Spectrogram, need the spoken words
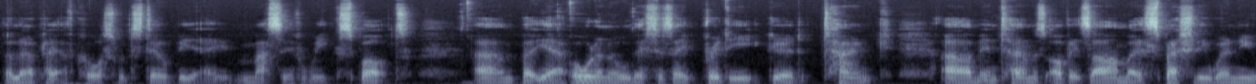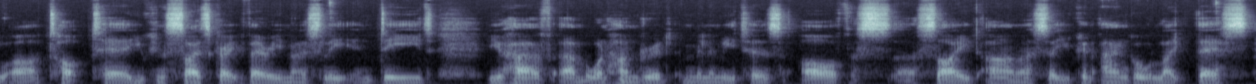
The lower plate, of course, would still be a massive weak spot. Um, but yeah, all in all, this is a pretty good tank um, in terms of its armor, especially when you are top tier. You can side scrape very nicely indeed. You have um, 100 millimeters of uh, side armor, so you can angle like this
